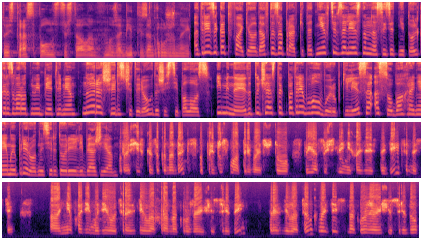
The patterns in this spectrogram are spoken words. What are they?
То есть трасса полностью стала ну, забитой, загруженной. Отрезок от факела до автозаправки Татнефти в Залесном насытят не только разворотными петлями, но и расширит с 4 до 6 полос. Именно этот участок потребовал вырубки леса особо охраняемой природной территории Лебяжья. Российское законодательство предусматривает, что при осуществлении хозяйственной деятельности а, необходимо делать разделы охраны окружающей среды, раздел оценка воздействия на окружающую среду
